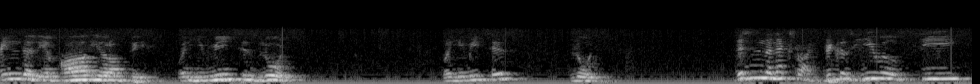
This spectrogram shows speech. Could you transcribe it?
عند لقاء ربه. When he meets his Lord. When he meets his Lord. This is in the next life because he will see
